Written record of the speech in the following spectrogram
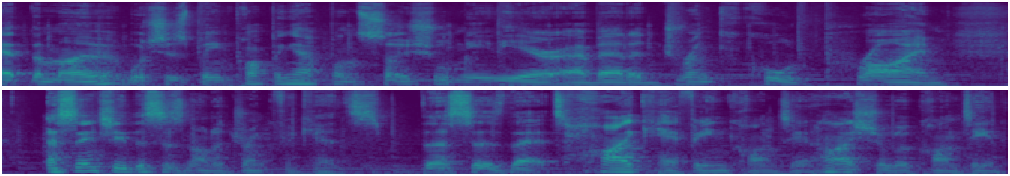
at the moment, which has been popping up on social media about a drink called Prime. Essentially, this is not a drink for kids. This is that's high caffeine content, high sugar content.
